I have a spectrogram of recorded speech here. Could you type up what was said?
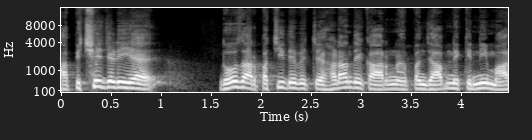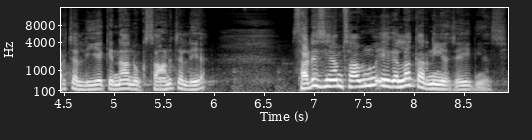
ਆ ਪਿੱਛੇ ਜਿਹੜੀ ਹੈ 2025 ਦੇ ਵਿੱਚ ਹੜ੍ਹਾਂ ਦੇ ਕਾਰਨ ਪੰਜਾਬ ਨੇ ਕਿੰਨੀ ਮਾਰ ਚੱਲੀ ਹੈ, ਕਿੰਨਾ ਨੁਕਸਾਨ ਚੱਲਿਆ। ਸਾਡੇ ਸੀਐਮ ਸਾਹਿਬ ਨੂੰ ਇਹ ਗੱਲਾਂ ਕਰਨੀਆਂ ਚਾਹੀਦੀਆਂ ਸੀ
